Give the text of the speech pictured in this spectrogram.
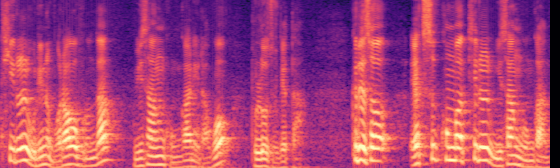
t를 우리는 뭐라고 부른다? 위상 공간이라고 불러주겠다. 그래서 x, t를 위상 공간,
